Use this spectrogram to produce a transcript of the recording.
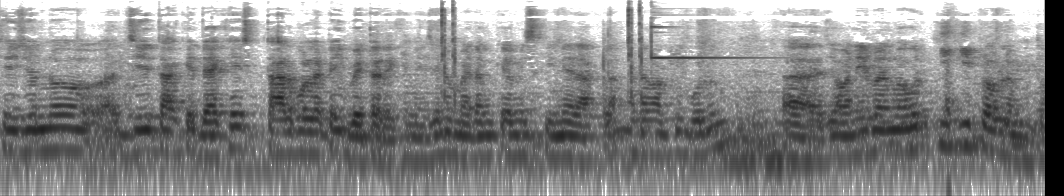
সেই জন্য যে তাকে দেখে তার বলাটাই বেটার এখানে। জন্য ম্যাডামকে আমি স্ক্রিনে রাখলাম। ম্যাডাম আপনি বলুন যে অনির্বাণ বাবুর কি কি প্রবলেম হতো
